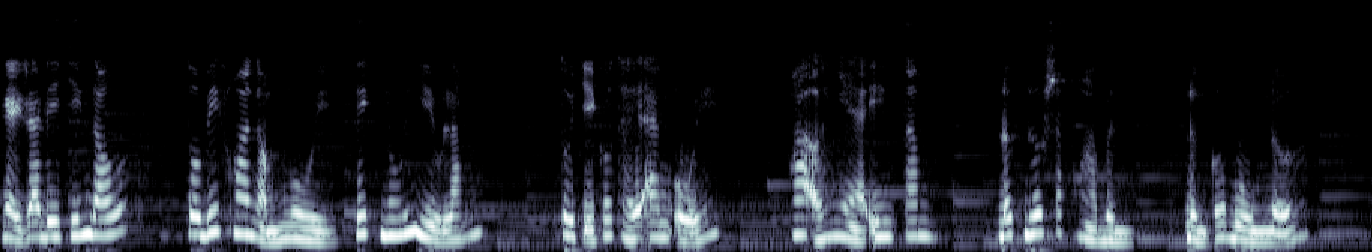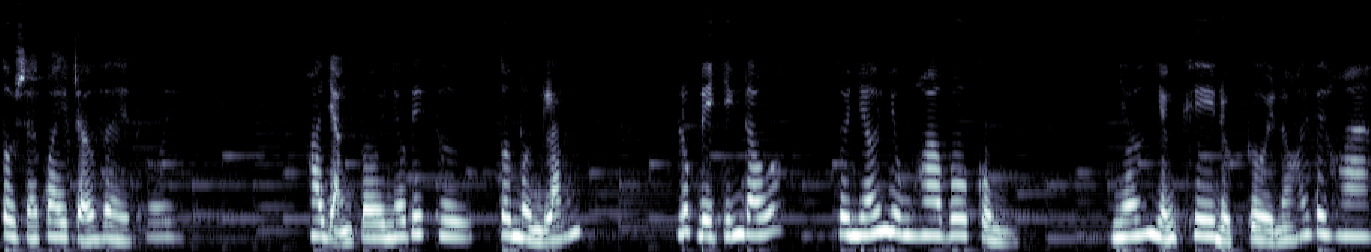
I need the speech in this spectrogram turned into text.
ngày ra đi chiến đấu, tôi biết hoa ngậm ngùi, tiếc nuối nhiều lắm. Tôi chỉ có thể an ủi, hoa ở nhà yên tâm, đất nước sắp hòa bình, đừng có buồn nữa, tôi sẽ quay trở về thôi. Hoa dặn tôi nhớ viết thư, tôi mừng lắm. Lúc đi chiến đấu, tôi nhớ nhung hoa vô cùng. Nhớ những khi được cười nói với hoa,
